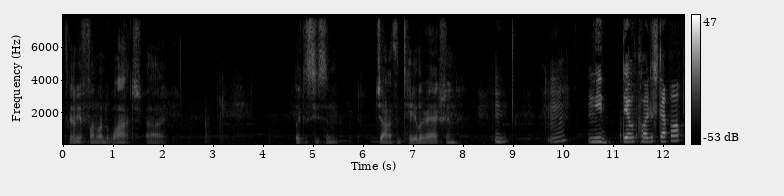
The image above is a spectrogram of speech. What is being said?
It's going to be a fun one to watch. Uh, like to see some Jonathan Taylor action. Mm? Need Derek Carr to step up.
